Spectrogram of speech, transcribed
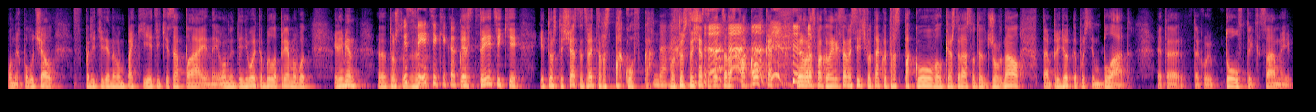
Он их получал в полиэтиленовом пакетике, запаянные. Он, для него это было прямо вот элемент... э, То, что Эстетики какой-то. Эстетики и то, что сейчас называется распаковка. Да. Вот то, что сейчас называется распаковка. распаковка. Александр Васильевич вот так вот распаковывал каждый раз вот этот журнал. Там придет, допустим, Blood. Это такой толстый, самый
